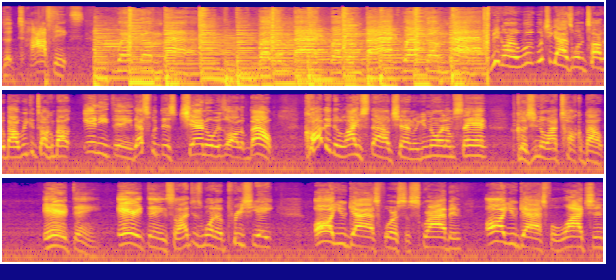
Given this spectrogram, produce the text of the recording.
the topics. Welcome back. Welcome back. Welcome back. Welcome back. We going what, what you guys want to talk about? We can talk about anything. That's what this channel is all about. Call it a lifestyle channel, you know what I'm saying? Because you know I talk about everything. Everything. So I just want to appreciate all you guys for subscribing, all you guys for watching,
